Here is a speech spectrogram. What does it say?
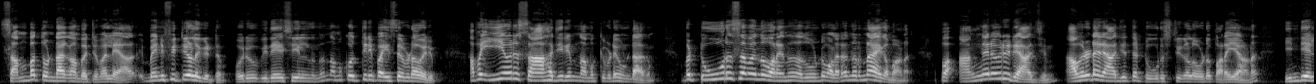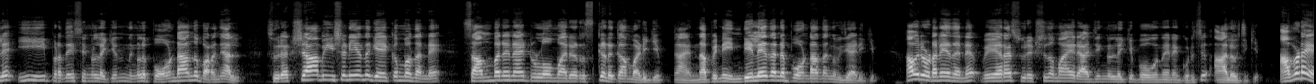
സമ്പത്ത് ഉണ്ടാക്കാൻ പറ്റും അല്ലേ? ബെനിഫിറ്റുകൾ കിട്ടും. ഒരു വിദേശിയിൽ നിന്ന് നമുക്ക് ഒത്തിരി പൈസ ഇവിടെ വരും. അപ്പോൾ ഈ ഒരു സാഹചര്യം നമുക്കിവിടെ ഉണ്ടാകും. അപ്പോൾ ടൂറിസം എന്ന് പറയുന്നത് അതുകൊണ്ട് വളരെ നിർണായകമാണ്. അപ്പോൾ അങ്ങനെ ഒരു രാജ്യം അവരുടെ രാജ്യത്തെ ടൂറിസ്റ്റുകളോട് പറയാണ് ഇന്ത്യയിലെ ഈ ഈ പ്രദേശങ്ങളിലേക്ക് നിങ്ങൾ പോണ്ടാന്ന് പറഞ്ഞാൽ സുരക്ഷാ ഭീഷണി എന്ന് കേൾക്കുമ്പോൾ തന്നെ സമ്പന്നനായിട്ടുള്ളവന്മാർ റിസ്ക് എടുക്കാൻ പഠിക്കും ആ എന്നാൽ പിന്നെ ഇന്ത്യയിലെ തന്നെ പോകണ്ടെന്നങ്ങ് വിചാരിക്കും. അവരുടനെ തന്നെ വേറെ സുരക്ഷിതമായ രാജ്യങ്ങളിലേക്ക് പോകുന്നതിനെക്കുറിച്ച് ആലോചിക്കും. അവിടെ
